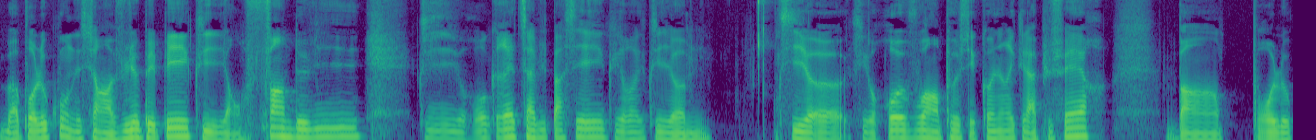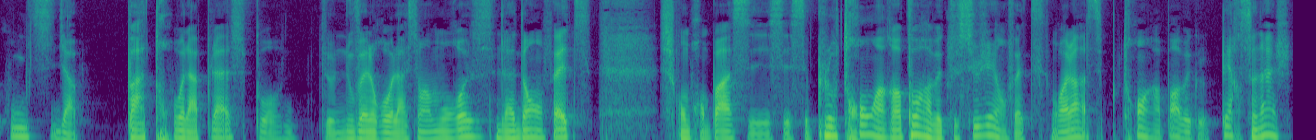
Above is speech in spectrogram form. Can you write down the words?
bah pour le coup on est sur un vieux pépé qui est en fin de vie qui regrette sa vie passée qui qui euh, qui, qui revoit un peu ces conneries qu'il a pu faire, ben pour le coup, il n'y a pas trop la place pour de nouvelles relations amoureuses là-dedans en fait. Je comprends pas, c'est trop un rapport avec le sujet en fait. Voilà, c'est trop un rapport avec le personnage.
